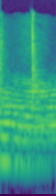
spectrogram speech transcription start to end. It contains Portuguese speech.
Música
